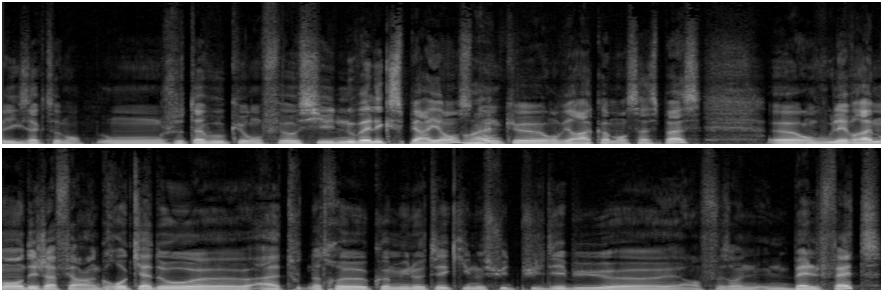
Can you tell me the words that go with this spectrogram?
exactement. On- je t'avoue qu'on fait aussi une nouvelle expérience, Ouais. donc on verra comment ça se passe. On voulait vraiment déjà faire un gros cadeau à toute notre communauté qui nous suit depuis le début en faisant une, une belle fête.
